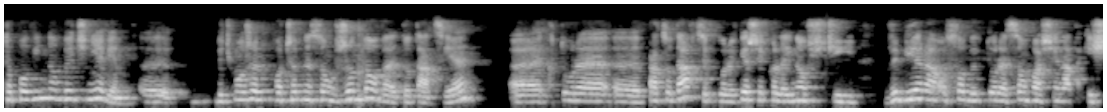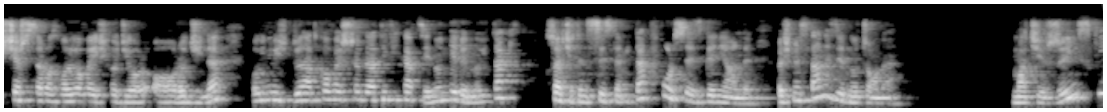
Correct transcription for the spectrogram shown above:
to powinno być, nie wiem, y, być może potrzebne są rządowe dotacje, e, które e, pracodawcy, który w pierwszej kolejności wybiera osoby, które są właśnie na takiej ścieżce rozwojowej, jeśli chodzi o, o rodzinę, powinien mieć dodatkowe jeszcze gratyfikacje. No nie wiem, no i tak, słuchajcie, ten system i tak w Polsce jest genialny. Weźmy Stany Zjednoczone. Macierzyński?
